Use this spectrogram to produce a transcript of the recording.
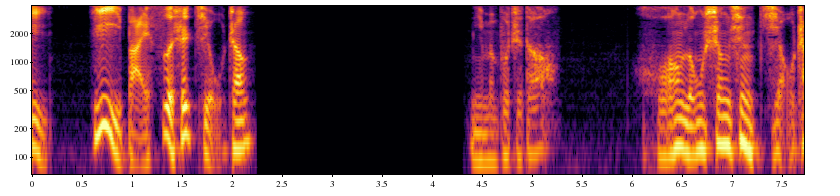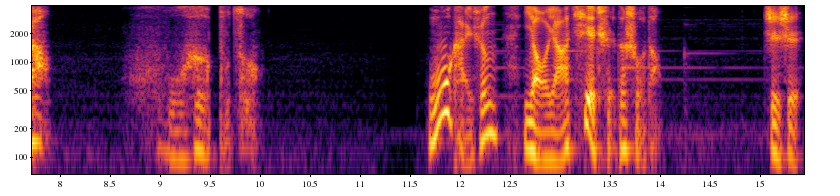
第一百四十九章，你们不知道，黄龙生性狡诈，无恶不作。吴凯生咬牙切齿的说道：“只是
